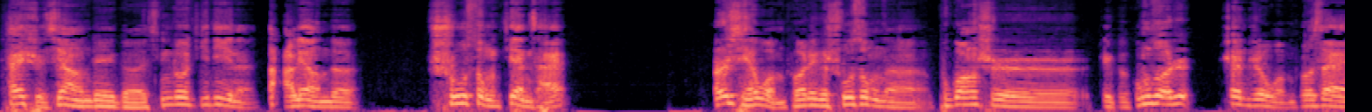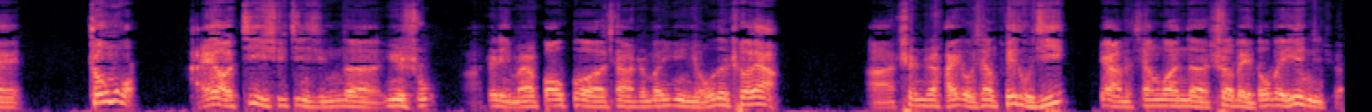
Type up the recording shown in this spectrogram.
开始向这个新州基地呢大量的输送建材。而且我们说这个输送呢，不光是这个工作日，甚至我们说在周末还要继续进行的运输啊。这里面包括像什么运油的车辆啊，甚至还有像推土机。这样的相关的设备都被运进去了。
